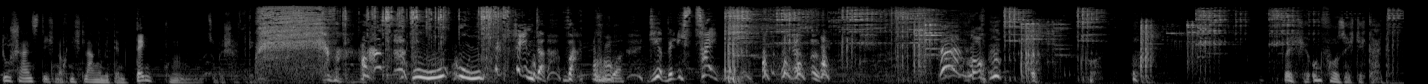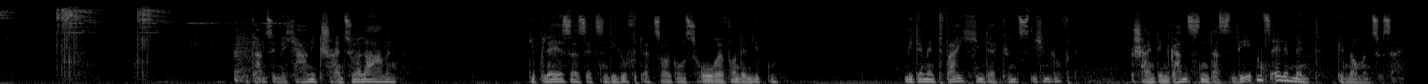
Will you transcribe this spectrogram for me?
du scheinst dich noch nicht lange mit dem Denken zu beschäftigen. Was? Du Unverschämter! Wart nur! Dir will ich zeigen! Welche Unvorsichtigkeit. Die ganze Mechanik scheint zu erlahmen. Die Bläser setzen die Lufterzeugungsrohre von den Lippen. Mit dem Entweichen der künstlichen Luft scheint dem Ganzen das Lebenselement genommen zu sein.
